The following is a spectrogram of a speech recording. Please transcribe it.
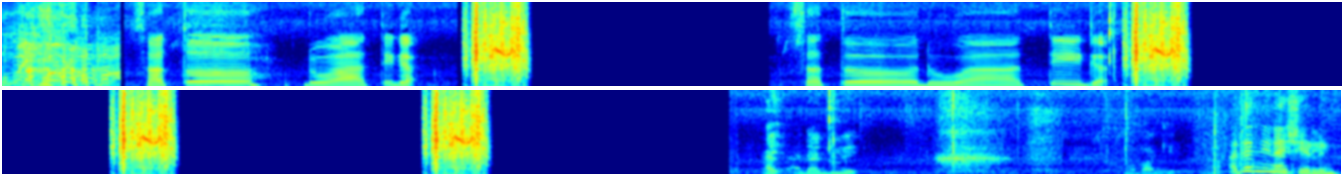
Oh my god. Satu, dua, tiga. Satu, dua, tiga. Eh, ada duit. Mau bagi? Ada Nina shilling.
